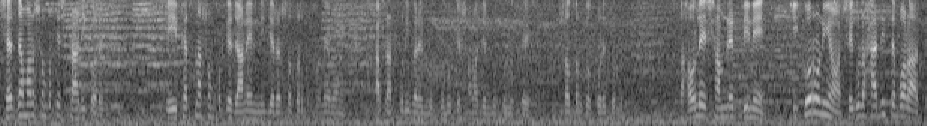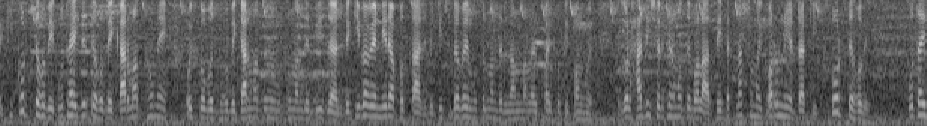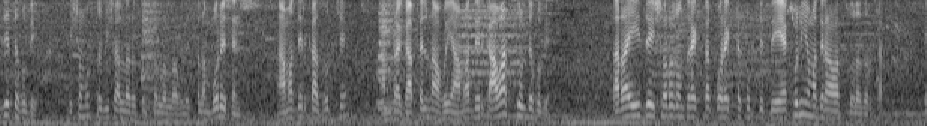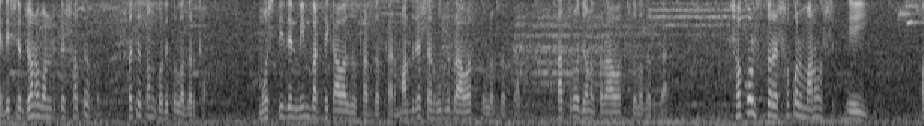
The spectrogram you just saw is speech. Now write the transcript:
শেষ জামানা সম্পর্কে স্টাডি করেন। এই ফেতনা সম্পর্কে জানেন, নিজেরা সতর্ক হন এবং আপনার পরিবারের লোকগুলোকে, সমাজের লোকগুলোকে সতর্ক করে তুলুন। তাহলে সামনের দিনে কি করণীয়? সেগুলো হাদিসে বলা আছে। কি করতে হবে? কোথায় যেতে হবে? কার মাধ্যমে ঐক্যবদ্ধ হবে? কার মাধ্যমে মুসলমানদের বিজয় আসবে? কীভাবে নিরাপত্তা আসবে? কীভাবে মুসলমানদের জানমালের ক্ষয়ক্ষতি কম হবে। এগুলো হাদিস শরীফের মধ্যে বলা আছে। এই ফেতনার সময় করণীয়টা কি? করতে হবে। কোথায় যেতে হবে? এ সমস্ত বিষয় আল্লাহ রসুল সাল্লাহ সাল্লাম বলেছেন। আমাদের কাজ হচ্ছে আমরা গাফেল না হয়ে আমাদেরকে আওয়াজ তুলতে হবে। তারা এই যে ষড়যন্ত্র একটার পর একটা করতেছে, এখনই আমাদের আওয়াজ তোলা দরকার। এদেশের জনগণকে সচেতন সচেতন করে তোলা দরকার। মসজিদের মিম্বার থেকে আওয়াজ ওঠার দরকার, মাদ্রাসার হুজুর আওয়াজ তোলার দরকার, ছাত্র জনতার আওয়াজ তোলা দরকার। সকল স্তরে সকল মানুষ এই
